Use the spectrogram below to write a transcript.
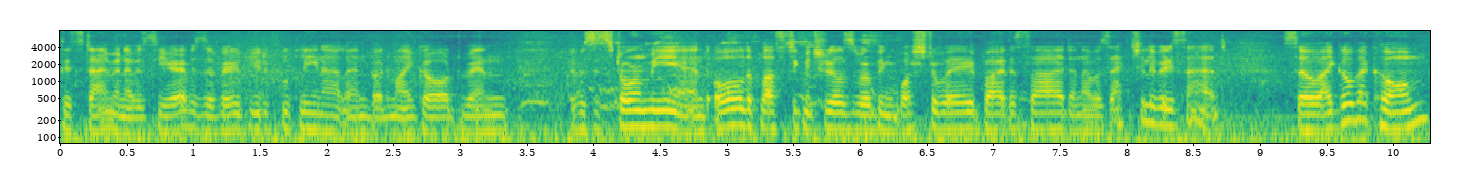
this time when I was here, it was a very beautiful, clean island. But my God, when it was stormy and all the plastic materials were being washed away by the side, and I was actually very sad. So I go back home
